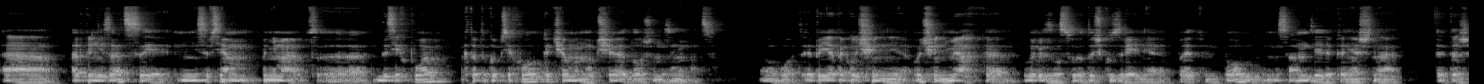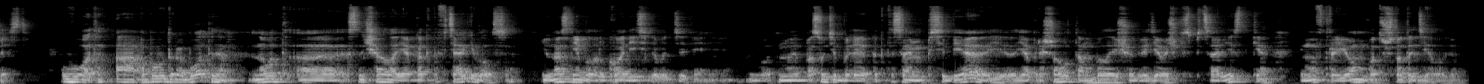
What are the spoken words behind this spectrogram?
организации не совсем понимают до сих пор, кто такой психолог и чем он вообще должен заниматься. Вот. Это я так очень, очень мягко выразил свою точку зрения по этому поводу. На самом деле, конечно, это жесть. Вот. А по поводу работы, ну вот э, сначала я как-то втягивался, и у нас не было руководителя в отделении. Вот. Мы, по сути, были как-то сами по себе. Я пришел, там было еще две девочки-специалистки, и мы втроем вот что-то делали.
